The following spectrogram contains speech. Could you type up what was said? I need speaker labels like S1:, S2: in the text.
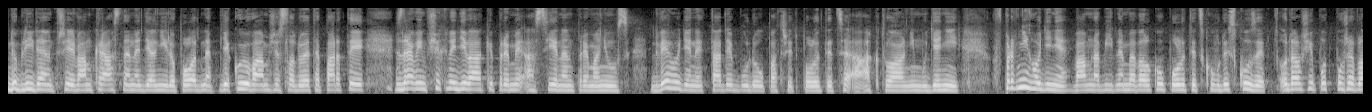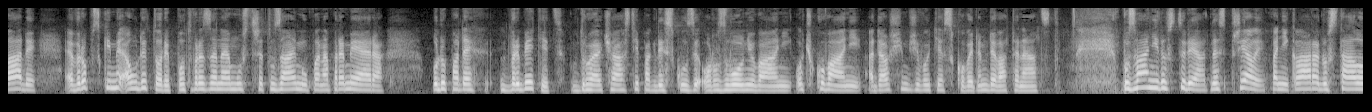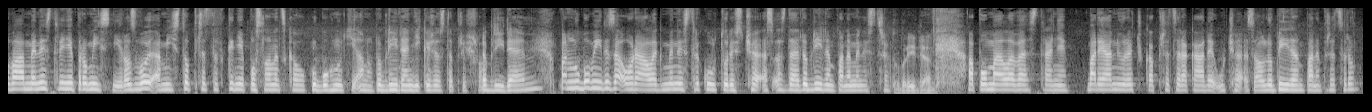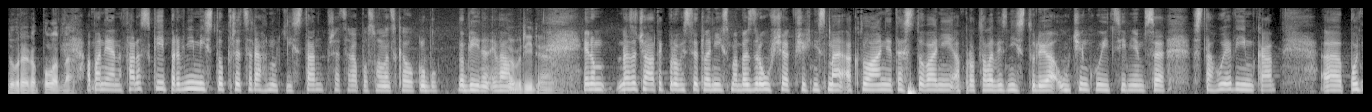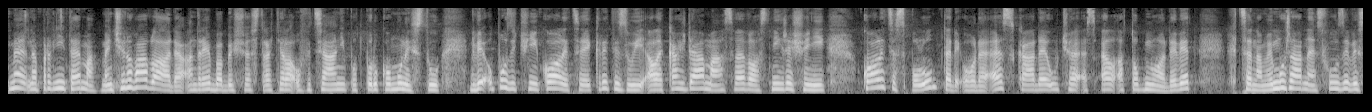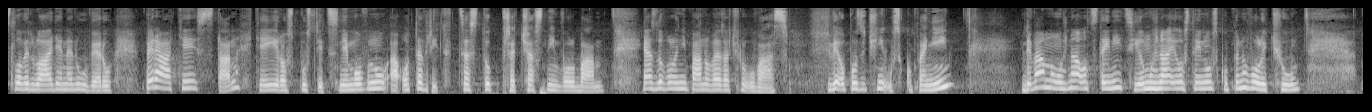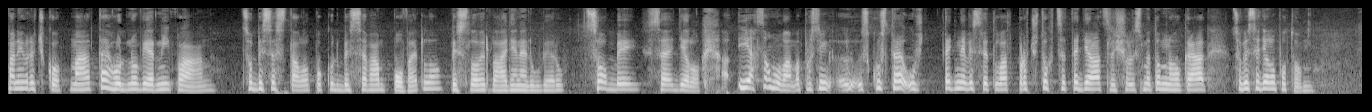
S1: Dobrý den, přeji vám krásné nedělní dopoledne. Děkuji vám, že sledujete party. Zdravím všechny diváky Primy a CNN Prima News. Dvě hodiny tady budou patřit politice a aktuálnímu dění. V první hodině vám nabídneme velkou politickou diskuzi o další podpoře vlády, evropskými auditory potvrzenému střetu zájmu pana premiéra o dopadech Vrbětic. V druhé části pak diskuzi o rozvolňování, očkování a dalším životě s COVID-19. Pozvání do studia dnes přijali paní Klára Dostálová, ministrině pro místní rozvoj a místo předsedkyně poslaneckého klubu Hnutí Ano. Dobrý den, díky, že jste přišli.
S2: Dobrý den.
S1: Pan Lubomír Zaorálek, ministr kultury z ČSSD. Dobrý den, pane ministře.
S3: Dobrý den.
S1: A po mé levé straně Marian Jurečka, předseda KDU ČSL. Dobrý den, pane předsedo.
S4: Dobré dopoledne.
S1: A pan Jan Farský, první místo předseda Hnutí Stan, předseda poslaneckého klubu. Dobrý den i vám.
S3: Dobrý den.
S1: Jenom na začátek pro vysvětlení vysvětlení jsme bez roušek, všichni jsme aktuálně testovaní a pro televizní studia účinkující v něm se vztahuje výjimka. Eh, pojďme na první téma. Menšinová vláda Andreje Babiše ztratila oficiální podporu komunistů. Dvě opoziční koalice je kritizují, ale každá má své vlastní řešení. Koalice spolu, tedy ODS, KDU, ČSL a TOP 09, chce na mimořádné schůzi vyslovit vládě nedůvěru. Piráti stan chtějí rozpustit sněmovnu a otevřít cestu k předčasným volbám. Já s dovolení pánové začnu u vás. Dvě opoziční uskupení Jde vám možná od stejný cíl, možná i o stejnou skupinu voličů. Pane Jurečko, máte hodnověrný plán? Co by se stalo, pokud by se vám povedlo vyslovit vládě nedůvěru? Co by se dělo? Já se omluvám a prosím, eh, zkuste už teď nevysvětlovat, proč to chcete dělat. Slyšeli jsme to mnohokrát. Co by se dělo potom?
